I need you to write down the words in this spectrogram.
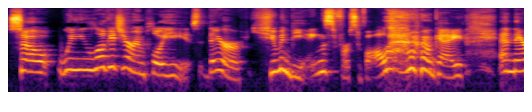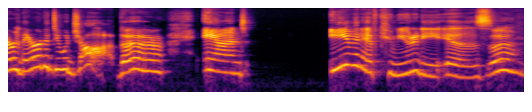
So when you look at your employees, they are human beings, first of all, okay, and they're there to do a job. Uh, and even if community is uh,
